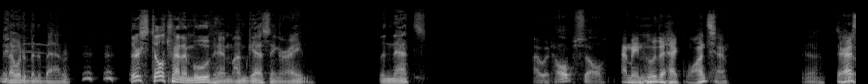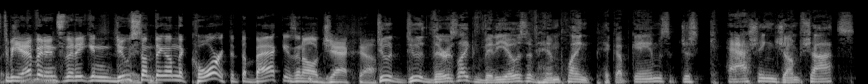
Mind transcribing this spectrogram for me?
that would have been a bad one. They're still trying to move him. I'm guessing, right? The Nets. I would hope so. I mean, who the heck wants him? Yeah. There has to be evidence that he can do Situation. something on the court, that the back isn't all jacked up. Dude, dude, there's like videos of him playing pickup games, just cashing jump shots.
